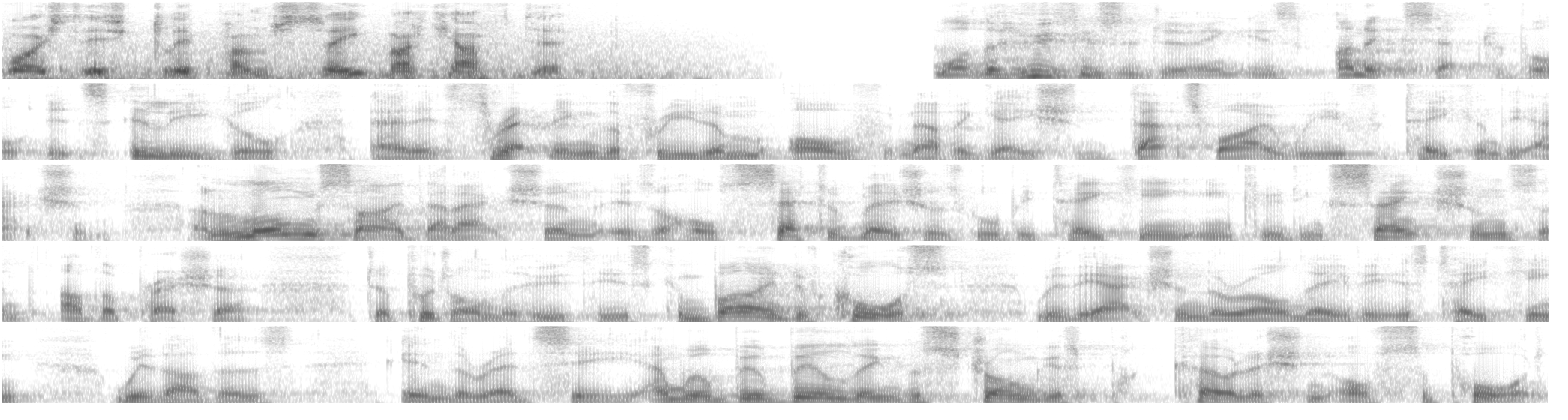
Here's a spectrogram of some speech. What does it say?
Watch this clip, I'm straight back after. What the Houthis are doing is unacceptable, it's illegal, and it's threatening the freedom of navigation. That's why we've taken the action. Alongside that action is a whole set of measures we'll be taking, including sanctions and other pressure to put on the Houthis, combined, of course, with the action the Royal Navy is taking with others in the Red Sea. And we'll be building the strongest coalition of support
